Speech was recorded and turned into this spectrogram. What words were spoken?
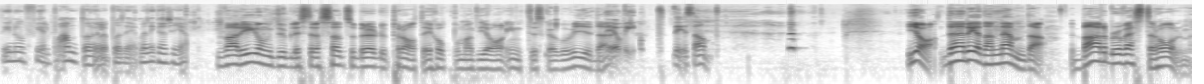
Det är nog fel på Anton eller på att säga, men det kanske är jag. Varje gång du blir stressad så börjar du prata i hopp om att jag inte ska gå vidare. Jag vet, det är sant. Ja, den redan nämnda Barbro Westerholm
